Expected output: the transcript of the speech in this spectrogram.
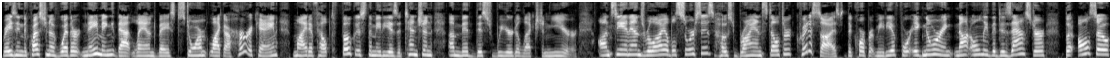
raising the question of whether naming that land based storm like a hurricane might have helped focus the media's attention amid this weird election year. On CNN's reliable sources, host Brian Stelter criticized the corporate media for ignoring not only the disaster, but also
